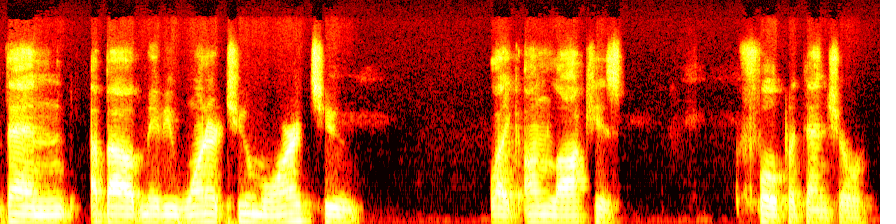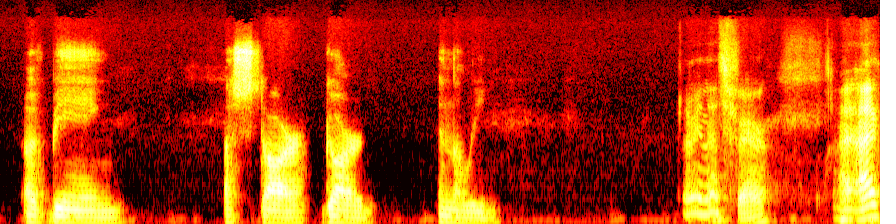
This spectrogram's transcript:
then about maybe one or two more to like unlock his full potential of being a star guard in the league I mean, that's fair. I, I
